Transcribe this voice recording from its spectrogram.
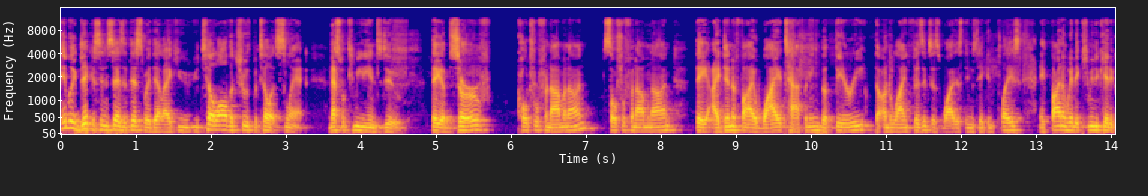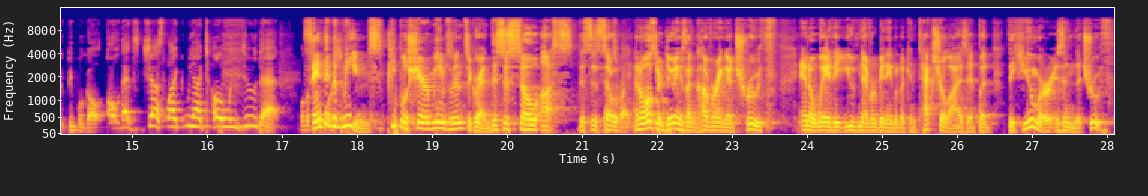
Emily dickinson says it this way that like you, you tell all the truth but tell it slant. And that's what comedians do. They observe cultural phenomenon social phenomenon they identify why it's happening, the theory, the underlying physics is why this thing is taking place. And they find a way to communicate it. People go, "Oh, that's just like me. I totally do that." Well, Same thing with memes. People share memes on Instagram. This is so us. This is so, right. and all they're doing is uncovering a truth in a way that you've never been able to contextualize it. But the humor is in the truth,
